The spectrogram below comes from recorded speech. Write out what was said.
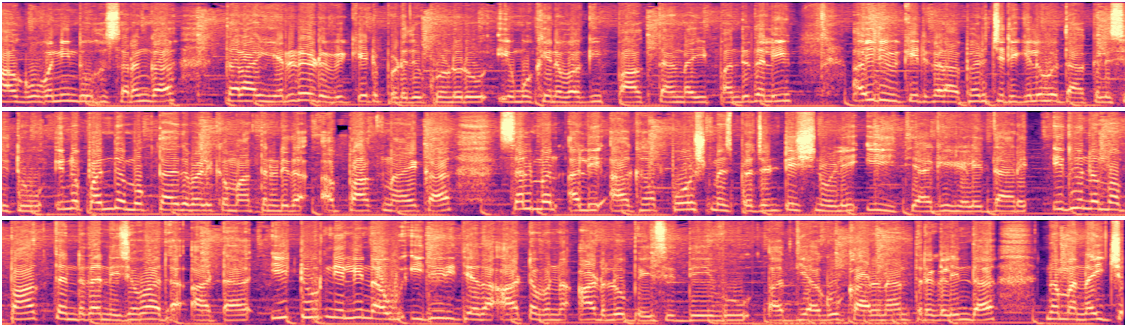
ಹಾಗೂ ವನಿಂದು ಹೊಸರಂಗ ತಲಾ ಎರಡೆರಡು ವಿಕೆಟ್ ಪಡೆದುಕೊಂಡರು. ಈ ಮುಖೇನವಾಗಿ ಪಾಕ್ ತಂಡ ಈ ಪಂದ್ಯದಲ್ಲಿ ಐದು ವಿಕೆಟ್ಗಳ ಭರ್ಜರಿ ಗೆಲುವು ದಾಖಲಿಸಿತು. ಇನ್ನು ಪಂದ್ಯ ಮುಕ್ತಾಯದ ಬಳಿಕ ಮಾತನಾಡಿದ ಪಾಕ್ ನಾಯಕ ಸಲ್ಮಾನ್ ಅಲಿ ಆಗ ಪೋಸ್ಟ್ ಮ್ಯಾಚ್ ಪ್ರೆಸೆಂಟೇಷನ್ ವೇಳೆ ಈ ರೀತಿಯಾಗಿ ಹೇಳಿದ್ದಾರೆ. ಇದು ನಮ್ಮ ಪಾಕ್ ತಂಡದ ನಿಜವಾದ ಆಟ. ಈ ಟೂರ್ನಿಯಲ್ಲಿ ನಾವು ಇದೇ ರೀತಿಯಾದ ಆಟವನ್ನು ಆಡಲು ಬಯಸಿದ್ದೆವು. ಅದ್ಯಾಗೂ ಕಾರಣಾಂತರಗಳಿಂದ ನಮ್ಮ ನೈಜ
